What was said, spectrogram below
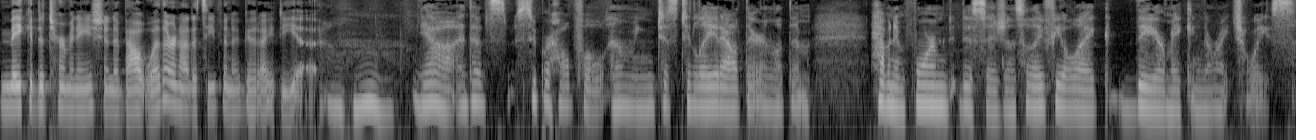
make a determination about whether or not it's even a good idea. Mm-hmm. Yeah, that's super helpful. I mean, just to lay it out there and let them have an informed decision so they feel like they are making the right choice.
